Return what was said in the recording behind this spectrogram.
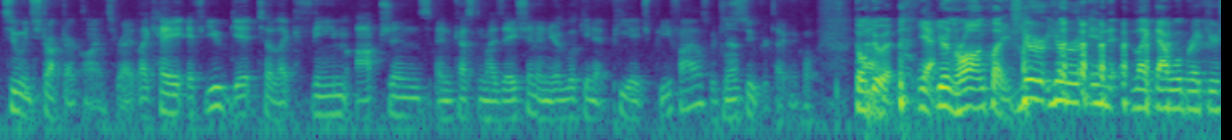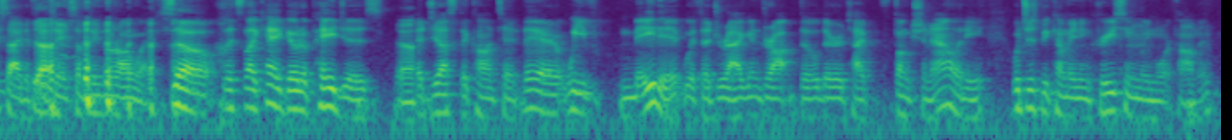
to instruct our clients right like hey if you get to like theme options and customization and you're looking at php files which Yeah. is super technical Don't do um, it. yeah. you're in the wrong place. you're you're in like that will break your site if Yeah. you change something the wrong way. So it's like, hey, go to pages, Yeah. adjust the content there. We've made it with a drag and drop builder type functionality, which is becoming increasingly more common.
